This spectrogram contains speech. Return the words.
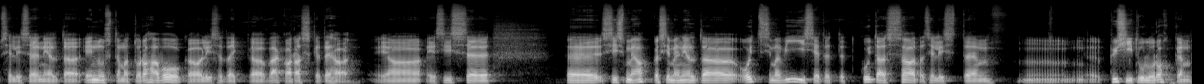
sellise nii-öelda ennustamatu rahavooga oli seda ikka väga raske teha ja, ja siis siis me hakkasime nii-öelda otsima viisi, et, et, et kuidas saada sellist mm, püsitulu rohkem,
